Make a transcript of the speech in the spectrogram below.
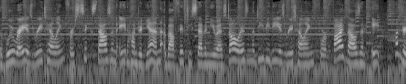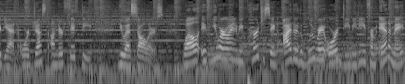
The Blu ray is retailing for 6,800 yen, about 57 US dollars, and the DVD is retailing for 5,800 yen, or just under 50 US dollars. Well, if you are going to be purchasing either the Blu ray or DVD from Animate,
